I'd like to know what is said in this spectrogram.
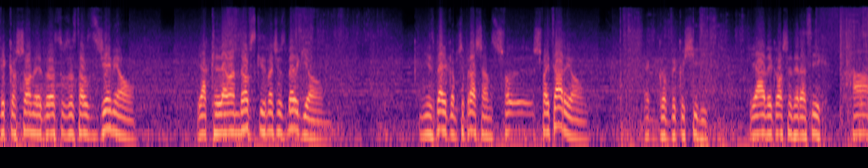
Wykoszony po prostu został z ziemią. Jak Lewandowski z z Belgią. Nie z Belgią, przepraszam, z Szwa Szwajcarią. Jak go wykosili. Ja wykoszę teraz ich. Ha!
